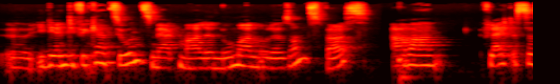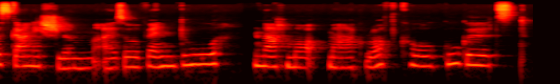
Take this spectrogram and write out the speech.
äh, Identifikationsmerkmale, Nummern oder sonst was. Aber vielleicht ist das gar nicht schlimm. Also wenn du nach Mark Rothko googelst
